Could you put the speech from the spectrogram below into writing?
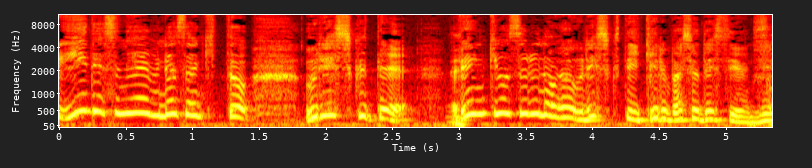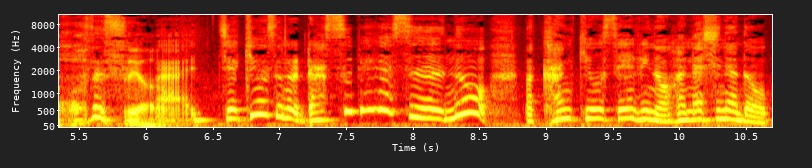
いいですね。皆さんきっと嬉しくて。勉強するのが嬉しくて行ける場所ですよね。そうですよ。あじゃあ今日はそのラスベガスの、まあ、環境整備のお話などを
